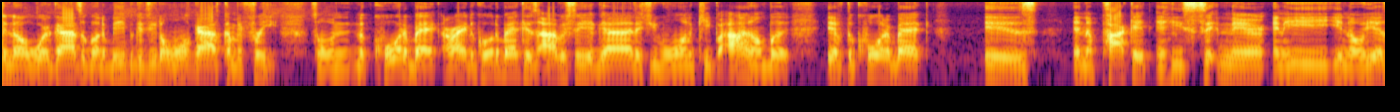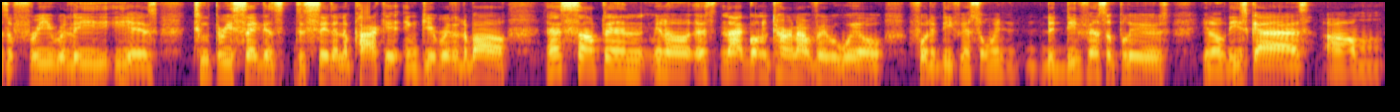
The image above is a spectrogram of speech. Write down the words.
you know, where guys are going to be because you don't want guys coming free. So when the quarterback, all right, the quarterback is obviously a guy that you want to keep an eye on, but if the quarterback is in the pocket and he's sitting there and he, you know, he has a free release, he has two, three seconds to sit in the pocket and get rid of the ball. That's something, you know, that's not going to turn out very well for the defense. So when the defensive players, you know, these guys, um,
